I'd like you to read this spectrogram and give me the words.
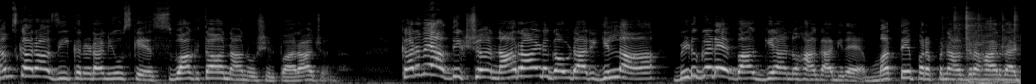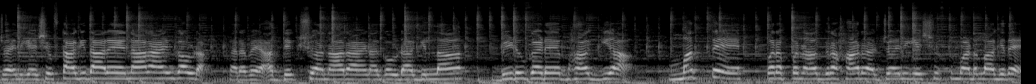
ನಮಸ್ಕಾರ, ಜಿ ಕನ್ನಡ ನ್ಯೂಸ್ಗೆ ಸ್ವಾಗತ. ನಾನು ಶಿಲ್ಪಾ ರಾಜನ್. ಕರವೇ ಅಧ್ಯಕ್ಷ ನಾರಾಯಣಗೌಡರಿಗಿಲ್ಲ ಬಿಡುಗಡೆ ಭಾಗ್ಯ ಅನ್ನೋ ಹಾಗಾಗಿದೆ. ಮತ್ತೆ ಪರಪ್ಪನ ಅಗ್ರಹಾರದ ಜೈಲಿಗೆ ಶಿಫ್ಟ್ ಆಗಿದ್ದಾರೆ ನಾರಾಯಣಗೌಡ ಕರವೇ ಅಧ್ಯಕ್ಷ ನಾರಾಯಣಗೌಡಗಿಲ್ಲ ಬಿಡುಗಡೆ ಭಾಗ್ಯ. ಮತ್ತೆ ಪರಪ್ಪನ ಅಗ್ರಹಾರ ಜೈಲಿಗೆ ಶಿಫ್ಟ್ ಮಾಡಲಾಗಿದೆ.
